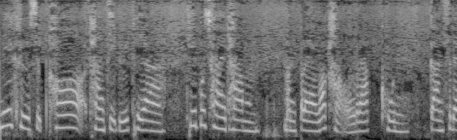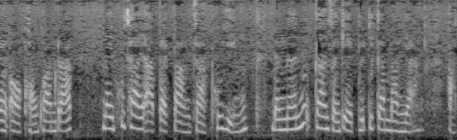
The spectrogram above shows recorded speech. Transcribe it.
นี่คือสิบข้อทางจิตวิทยาที่ผู้ชายทำมันแปลว่าเขารักคุณ การแสดงออกของความรัก ในผู้ชายอาจแตกต่างจากผู้หญิง ดังนั้นการสังเกตพฤติกรรมบางอย่าง อาจ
